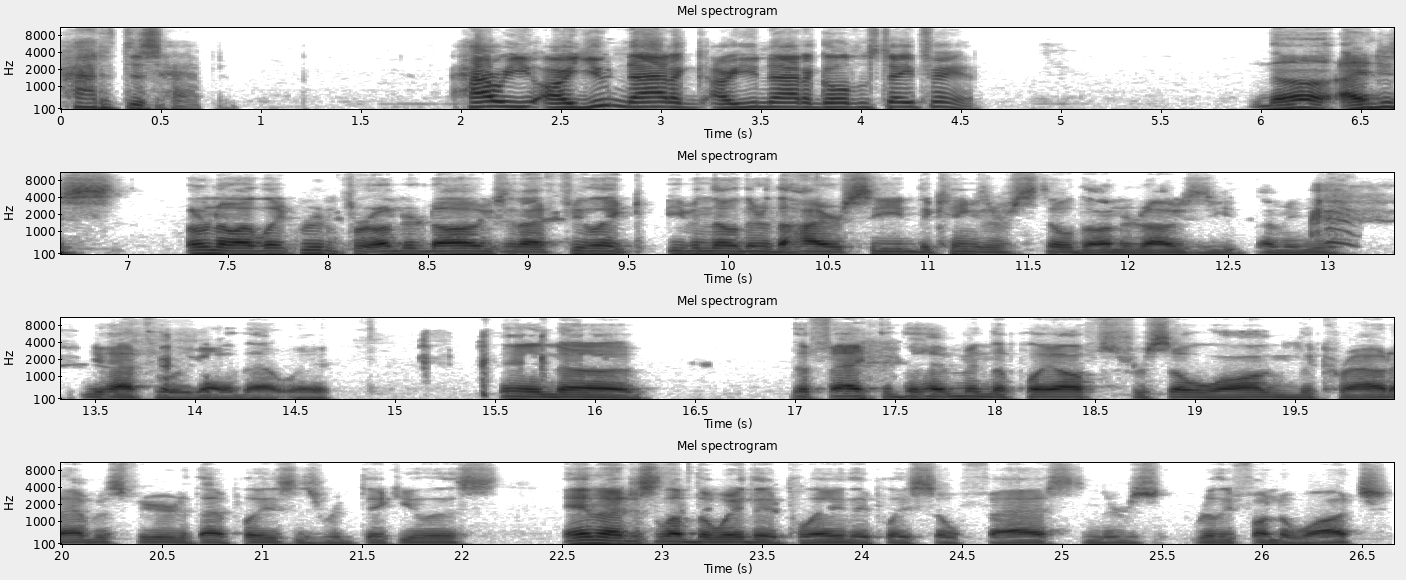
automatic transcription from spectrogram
How did this happen? How are you? Are you not a Are you not a Golden State fan? No, I just I don't know. I like rooting for underdogs, and I feel like even though they're the higher seed, the Kings are still the underdogs. I mean, you, you have to look at it that way. And uh the fact that they haven't been in the playoffs for so long, the crowd atmosphere at that place is ridiculous. And I just love the way they play. They play so fast, and they're just really fun to watch.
